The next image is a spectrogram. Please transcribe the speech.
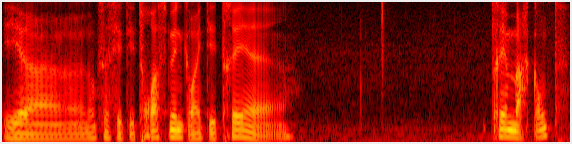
Et euh, donc ça, c'était trois semaines qui ont été très, très marquantes.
